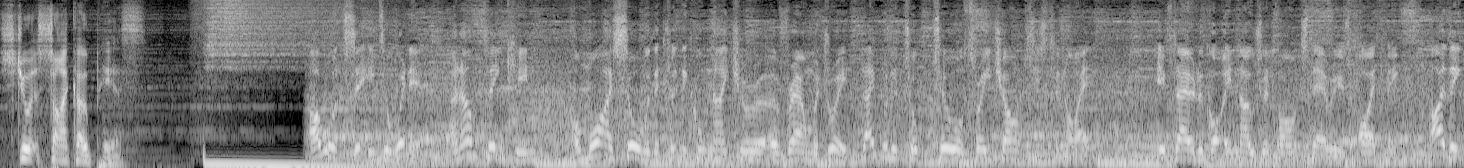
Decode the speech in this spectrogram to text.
Stuart Psycho Pearce. I want City to win it, and I'm thinking on what I saw with the clinical nature of Real Madrid, they would have took two or three chances tonight if they would have got in those advanced areas. I think. I think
